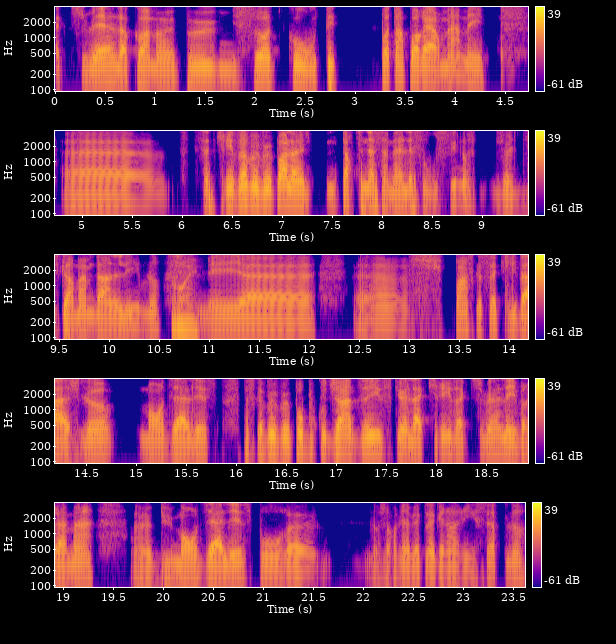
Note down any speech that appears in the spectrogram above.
actuelle a comme un peu mis ça de côté pas temporairement, mais euh, cette crise-là veut, veut pas une partie nationaliste aussi. je, le dis quand même dans le livre. Mais euh, euh, je pense que ce clivage-là, mondialiste, parce que veut, veut pas, beaucoup de gens disent que la crise actuelle est vraiment un but mondialiste pour je reviens avec le grand reset, là,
